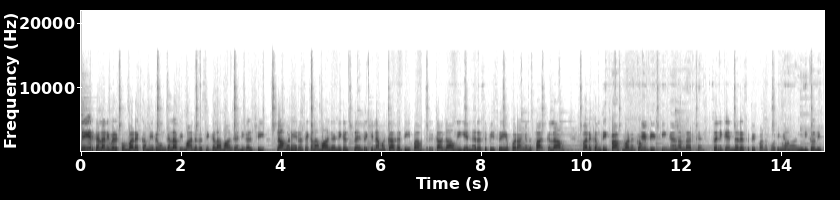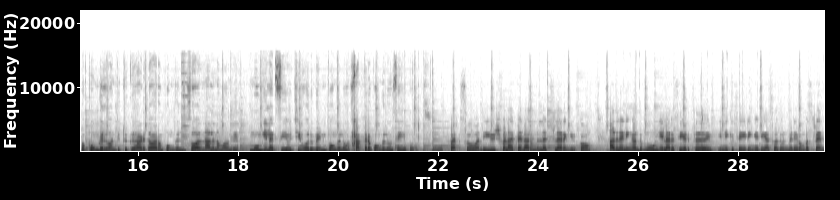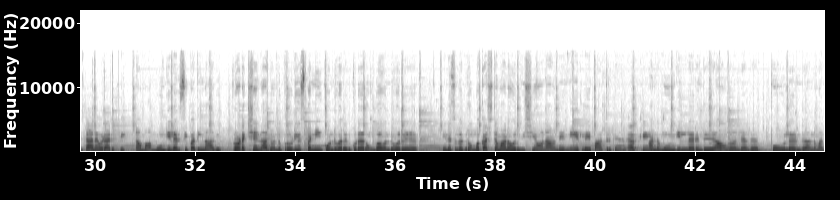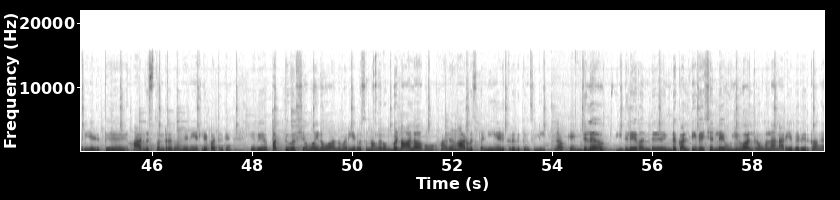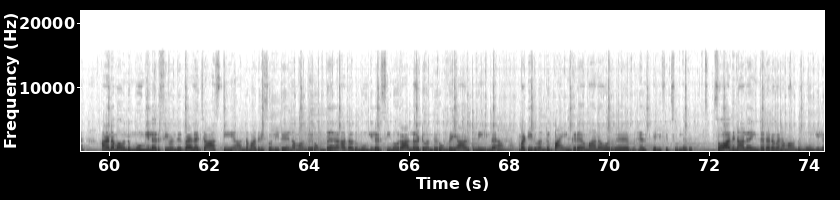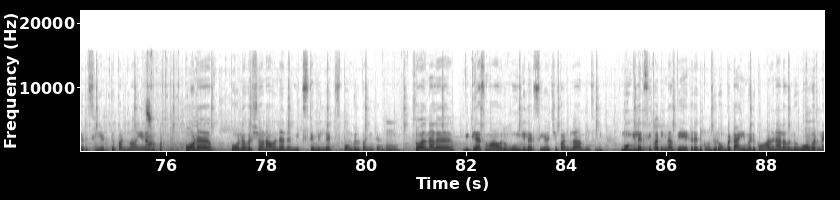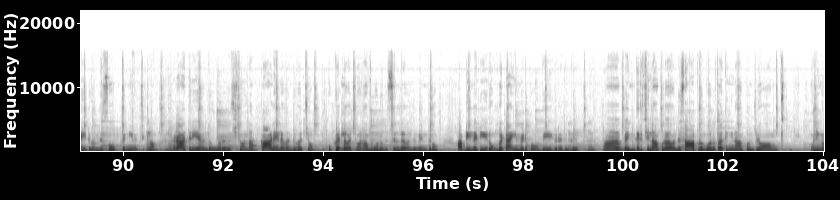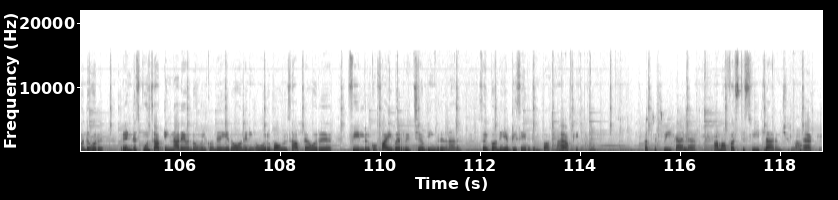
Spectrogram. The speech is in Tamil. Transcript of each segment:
நேயர்கள் அனைவருக்கும் வணக்கம். இது உங்கள் அபிமான ருசிக்கலாம் வாங்க நிகழ்ச்சி. நம்முடைய ருசிக்கலாம் வாங்க நிகழ்ச்சியில இன்றைக்கு நமக்காக தீபா வந்திருக்காங்க. அவங்க என்ன ரெசிபி செய்ய போறாங்கன்னு பார்க்கலாம். வணக்கம் தீபா. வணக்கம். எப்படி இருக்கீங்க? நல்லா இருக்கேன். ஸோ இன்னைக்கு என்ன ரெசிபி பண்ண போறீங்க? இன்னைக்கு வந்து இப்போ பொங்கல் வந்துட்டு இருக்கு அடுத்த வாரம் பொங்கல். ஸோ அதனால நம்ம வந்து மூங்கில் அரிசியை வச்சு ஒரு வெண்பொங்கலும் சக்கரை பொங்கலும் செய்ய போகிறோம் சூப்பர் ஸோ வந்து யூஸ்வலாக இப்போ எல்லாரும் மில்லட்ஸில் இறங்கியிருக்கோம். அதில் நீங்கள் வந்து மூங்கில் அரிசி எடுத்து இன்னைக்கு செய்கிறீங்க இல்லையா? ஸோ அது உண்மையிலேயே ரொம்ப ஸ்ட்ரென்த்தான ஒரு அரிசி. ஆமாம் மூங்கில் அரிசி பார்த்தீங்கன்னா அது ப்ரொடக்ஷன் அது வந்து ப்ரொடியூஸ் பண்ணி கொண்டு வர்றது கூட ரொம்ப வந்து ஒரு என்ன சொல்றது ரொம்ப கஷ்டமான ஒரு விஷயம். நான் வந்து நேர்லயே பார்த்துருக்கேன் ஓகே அந்த மூங்கில்ல இருந்து அவங்க வந்து அந்த பூவுல இருந்து அந்த மாதிரி எடுத்து ஹார்வெஸ்ட் பண்றது வந்து நேர்லயே பார்த்துருக்கேன் இது பத்து வருஷமோ என்னவோ அந்த மாதிரி ஏதோ சொன்னாங்க. ரொம்ப நாள் ஆகும் அதை. ஹார்வெஸ்ட் பண்ணி எடுக்கிறதுக்குன்னு சொல்லி. ஓகே. இதுல இதுலே வந்து இந்த கல்டிவேஷன்லேயே உயிர் வாழ்றவங்கலாம் நிறைய பேர் இருக்காங்க. ஆனா நம்ம வந்து மூங்கில் அரிசி வந்து விலை ஜாஸ்தி அந்த மாதிரி சொல்லிட்டு நம்ம வந்து ரொம்ப அதாவது மூங்கில் அரிசின்னு ஒரு அலர்ட் வந்து ரொம்ப யாருக்குமே இல்லை. பட் இது வந்து பயங்கரமான ஒரு ஹெல்த் பெனிஃபிட்ஸ் உள்ளது. ஸோ அதனால இந்த தடவை நம்ம வந்து மூங்கில் அரிசி எடுத்து பண்ணலாம். ஏன்னா போன போன வருஷம் நான் வந்து அந்த மிக்ஸ்டு மில்லட்ஸ் பொங்கல் பண்ணிட்டேன். ஸோ அதனால வித்தியாசமாக ஒரு மூங்கில் அரிசியை வச்சு பண்ணலாம் அப்படின்னு சொல்லி. மூங்கில் அரிசி பார்த்தீங்கன்னா வேகிறதுக்கு வந்து ரொம்ப டைம் எடுக்கும். அதனால வந்து ஓவர் நைட் வந்து சோக் பண்ணி வச்சுக்கலாம். ராத்திரியே வந்து ஊற வச்சிட்டோம்னா காலையில் வந்து வச்சோம் குக்கரில் வச்சோம்னா மூணு விசிலில் வந்து வெந்துடும் அப்படி இல்லாட்டி ரொம்ப டைம் எடுக்கும் வேகிறதுக்கு. வெந்துருச்சுன்னா கூட வந்து சாப்பிடும்போது பார்த்தீங்கன்னா கொஞ்சம் நீங்கள் வந்து ஒரு ரெண்டு ஸ்பூன் சாப்பிட்டீங்கனாலே வந்து உங்களுக்கு வந்து ஏதோ வந்து நீங்கள் ஒரு பவுல் சாப்பிட்ட ஒரு ஃபீல் இருக்கும் ஃபைபர் ரிச் அப்படிங்கிறதுனால. ஸோ இப்போ வந்து எப்படி செய்கிறதுன்னு பார்க்கலாம். ஓகே ஃபஸ்ட்டு ஸ்வீட்டா இல்லை? ஆமாம் ஃபஸ்ட்டு ஸ்வீட்டில் ஆரம்பிச்சிடலாம். ஓகே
